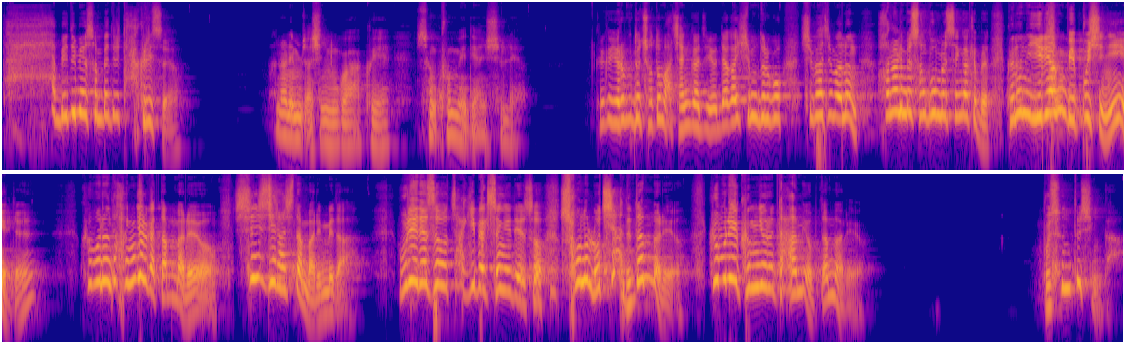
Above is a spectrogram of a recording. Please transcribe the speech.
다 믿음의 선배들이 다 그랬어요. 하나님 자신과 그의 성품에 대한 신뢰요. 그러니까 여러분도 저도 마찬가지예요. 내가 힘들고 심하지만은 하나님의 성품을 생각해 보요 그는 일양 미쁘시니 네? 그분은 한결같단 말이에요. 신실하시단 말입니다. 우리에 대해서 자기 백성에 대해서 손을 놓지 않는단 말이에요. 그분의 긍휼은 다음이 없단 말이에요. 무슨 뜻인가?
